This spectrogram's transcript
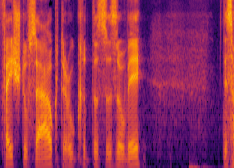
fest aufs Auge drückt, dass es so weh. Das,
